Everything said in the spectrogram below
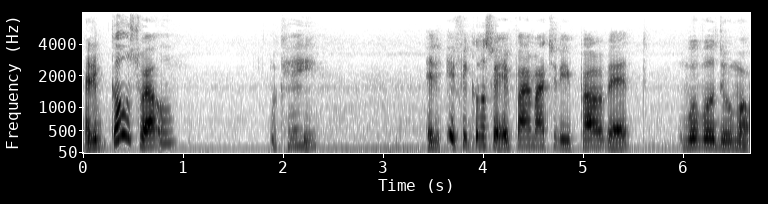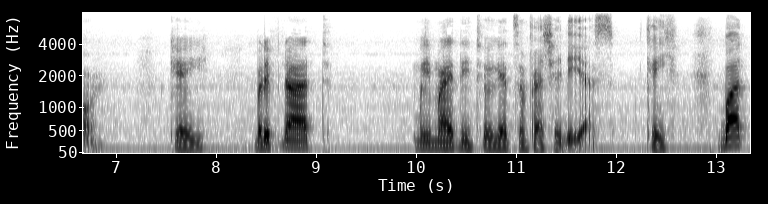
and it goes well, okay. And if it goes well, if I'm actually proud of it, we will do more. Okay, but if not, we might need to get some fresh ideas okay but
